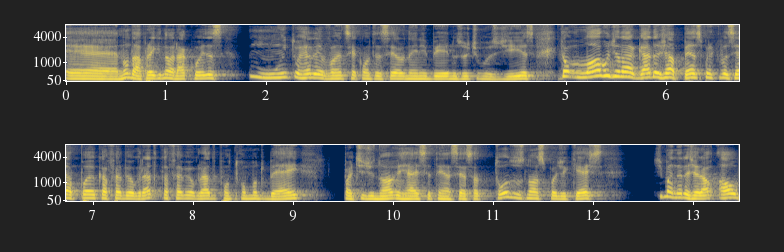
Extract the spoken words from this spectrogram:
é, não dá para ignorar coisas muito relevantes que aconteceram na NBA nos últimos dias. Então, logo de largada, eu já peço para que você apoie o Café Belgrado, cafébelgrado.com.br. A partir de R$ reais você tem acesso a todos os nossos podcasts, de maneira geral, ao,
